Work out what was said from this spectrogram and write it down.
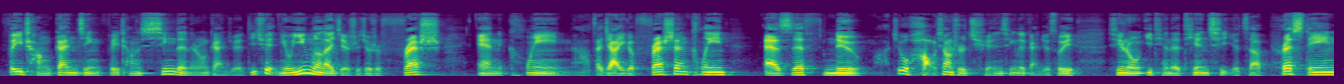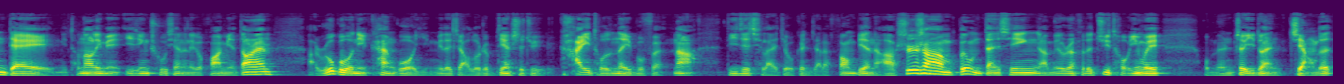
非常干净、非常新的那种感觉？的确，你用英文来解释就是 fresh and clean 啊，再加一个 fresh and clean as if new。 就好像是全新的感觉，所以形容一天的天气，It's a pristine day。你头脑里面已经出现了那个画面。当然啊，如果你看过《隐秘的角落》这部电视剧开头的那一部分，那理解起来就更加的方便了啊。事实上不用担心啊，没有任何的剧透，因为我们这一段讲的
